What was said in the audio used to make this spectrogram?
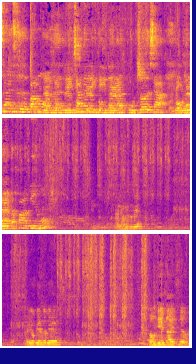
再次帮我们林家跟李宁呢来捕捉一下可爱的画面哦。来两位这边，来右边这边，中间再一次哦。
